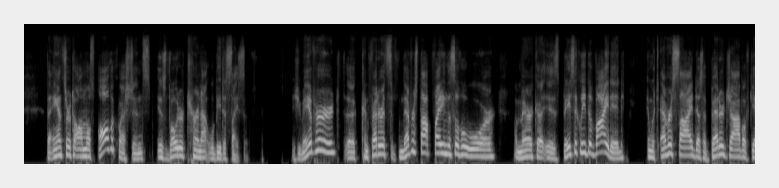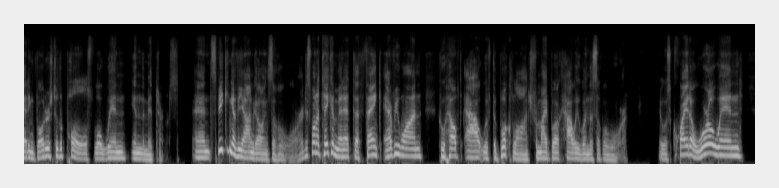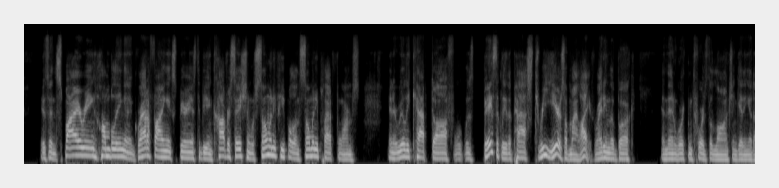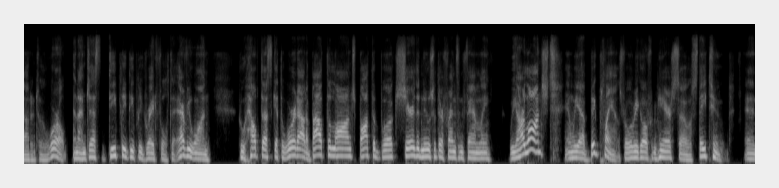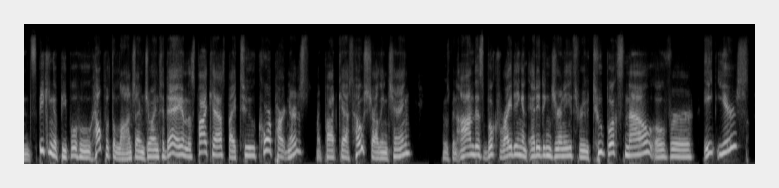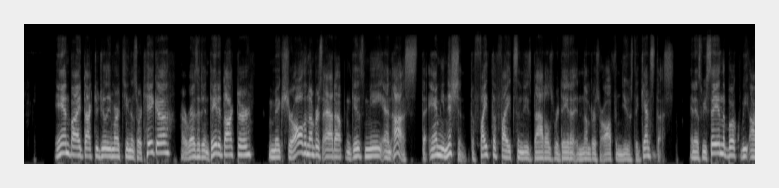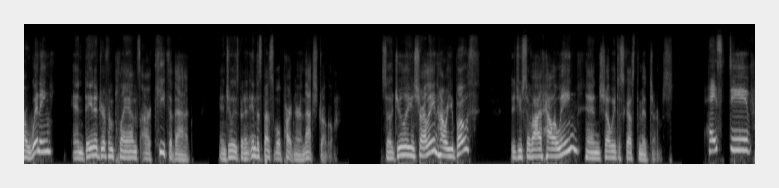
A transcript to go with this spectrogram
the answer to almost all the questions is voter turnout will be decisive. As you may have heard, the Confederates have never stopped fighting the Civil War. America is basically divided, and whichever side does a better job of getting voters to the polls will win in the midterms. And speaking of the ongoing Civil War, I just want to take a minute to thank everyone who helped out with the book launch for my book, How We Win the Civil War. It was quite a whirlwind. It was inspiring, humbling, and a gratifying experience to be in conversation with so many people on so many platforms. And it really capped off what was basically the past three years of my life, writing the book and then working towards the launch and getting it out into the world. And I'm just deeply, deeply grateful to everyone who helped us get the word out about the launch, bought the book, shared the news with their friends and family. We are launched and we have big plans for where we go from here, so stay tuned. And speaking of people who helped with the launch, I'm joined today on this podcast by two core partners my podcast host, Charlene Chang, who's been on this book writing and editing journey through two books now over eight years, and by Dr. Julie Martinez Ortega, our resident data doctor, make sure all the numbers add up and gives me and us the ammunition to fight the fights in these battles where data and numbers are often used against us. And as we say in the book, we are winning, and data driven plans are key to that. And Julie's been an indispensable partner in that struggle. So, Julie and Charlene, how are you both? Did you survive Halloween? And shall we discuss the midterms? Hey, Steve.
